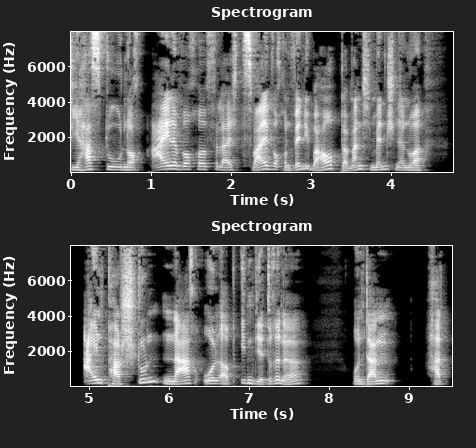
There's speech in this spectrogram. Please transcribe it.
Die hast du noch eine Woche, vielleicht zwei Wochen, wenn überhaupt, bei manchen Menschen ja nur ein paar Stunden nach Urlaub in dir drinne und dann hat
